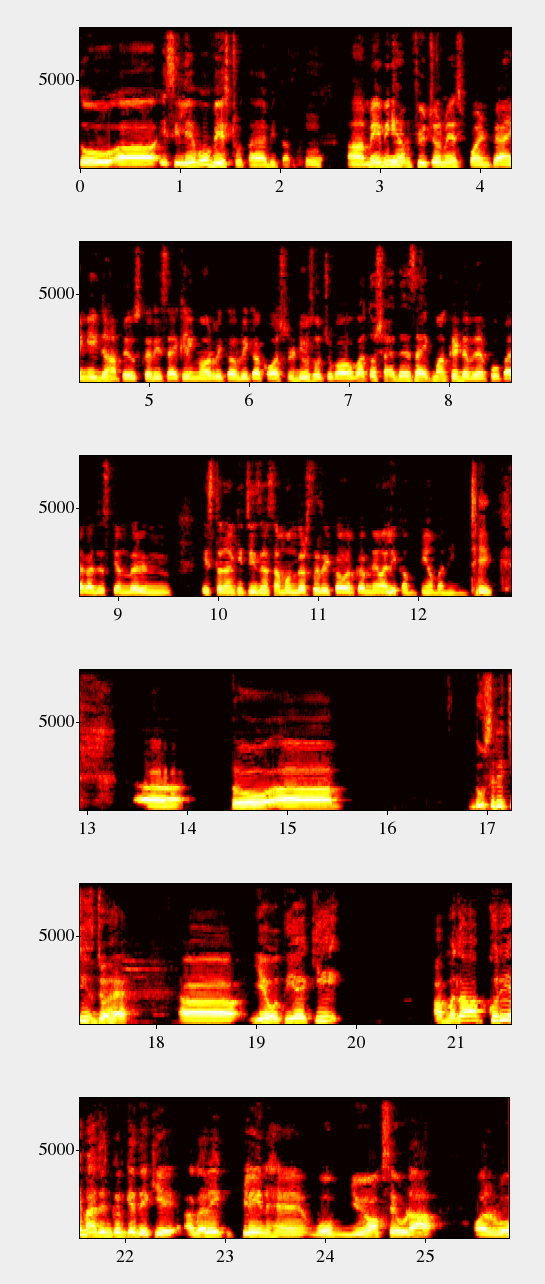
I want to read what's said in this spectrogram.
तो इसीलिए वो वेस्ट होता है अभी हम्म। तक मे बी हम फ्यूचर में इस पॉइंट पे आएँगे जहाँ पे उसका रिसाइकलिंग और रिकवरी का कॉस्ट रिड्यूस हो चुका होगा तो शायद ऐसा एक मार्केट डेवलप हो पाएगा जिसके अंदर इन इस तरह की चीज़ें समुद्र से रिकवर करने वाली कंपनियाँ बनेंगी। ठीक। अ, तो अ, दूसरी चीज़ जो है ये होती है कि अब मतलब आप खुद ही इमेजिन करके देखिए अगर एक प्लेन है वो न्यूयॉर्क से उड़ा और वो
